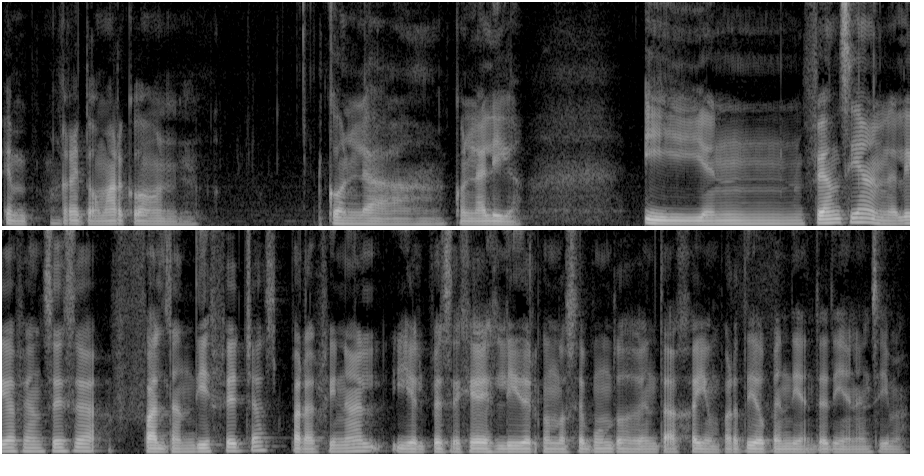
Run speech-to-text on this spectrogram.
en retomar con, con, la, con la liga. Y en Francia, en la liga francesa, faltan 10 fechas para el final y el PSG es líder con 12 puntos de ventaja y un partido pendiente tiene encima.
